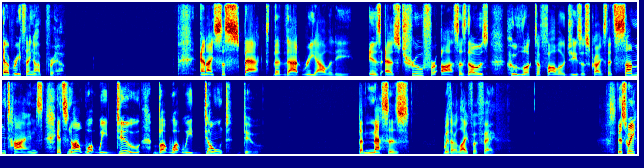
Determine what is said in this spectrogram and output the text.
everything up for him. And I suspect that that reality is as true for us as those who look to follow Jesus Christ. That sometimes it's not what we do, but what we don't do that messes with our life of faith. This week,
